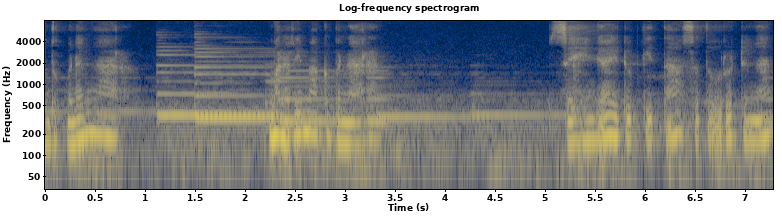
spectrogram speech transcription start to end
untuk mendengar, menerima kebenaran, sehingga hidup kita seturut dengan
